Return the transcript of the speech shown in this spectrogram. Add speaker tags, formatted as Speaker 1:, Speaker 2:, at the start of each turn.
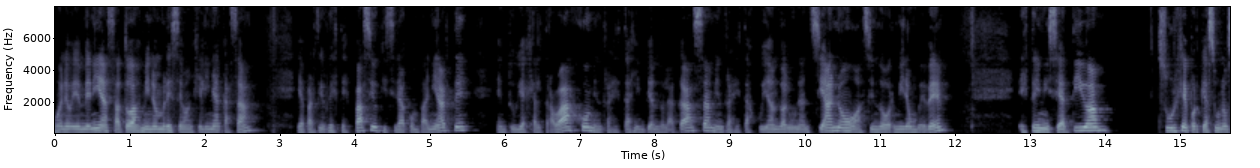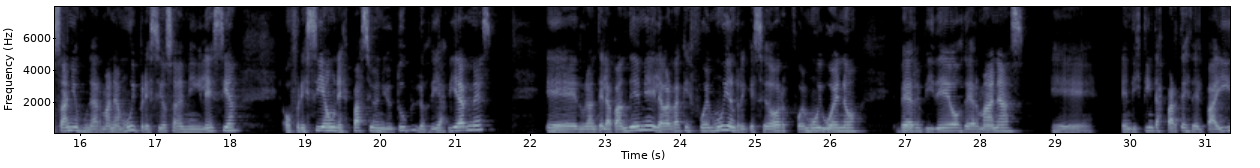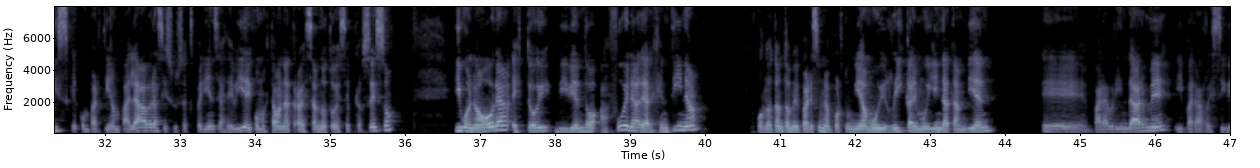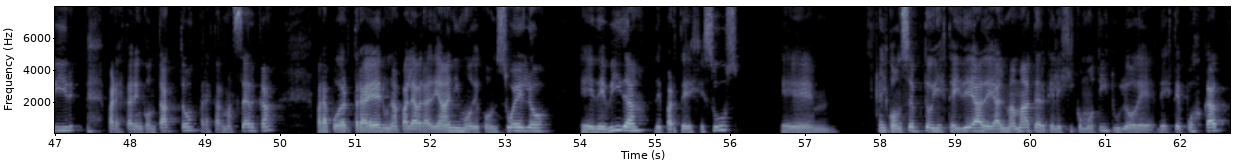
Speaker 1: Bueno, bienvenidas a todas. Mi nombre es Evangelina Casá y a partir de este espacio quisiera acompañarte en tu viaje al trabajo, mientras estás limpiando la casa, mientras estás cuidando a algún anciano o haciendo dormir a un bebé. Esta iniciativa surge porque hace unos años una hermana muy preciosa de mi iglesia ofrecía un espacio en YouTube los días viernes eh, durante la pandemia y la verdad que fue muy enriquecedor, fue muy bueno ver videos de hermanas eh, en distintas partes del país que compartían palabras y sus experiencias de vida y cómo estaban atravesando todo ese proceso. Y bueno, ahora estoy viviendo afuera de Argentina, por lo tanto me parece una oportunidad muy rica y muy linda también eh, para brindarme y para recibir, para estar en contacto, para estar más cerca, para poder traer una palabra de ánimo, de consuelo, eh, de vida de parte de Jesús. Eh, el concepto y esta idea de alma mater que elegí como título de, este podcast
